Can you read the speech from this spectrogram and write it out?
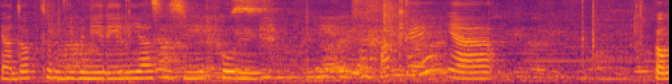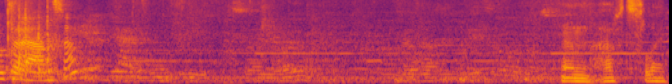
Ja, dokter, die meneer Elias is hier voor u. Oké, ja. Komt eraan, zo. Mijn hartslag.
